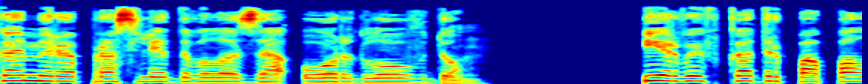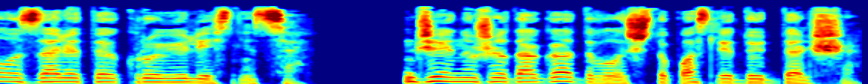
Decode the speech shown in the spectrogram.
Камера проследовала за Ордлоу в дом. Первой в кадр попала залитая кровью лестница. Джейн уже догадывалась, что последует дальше.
